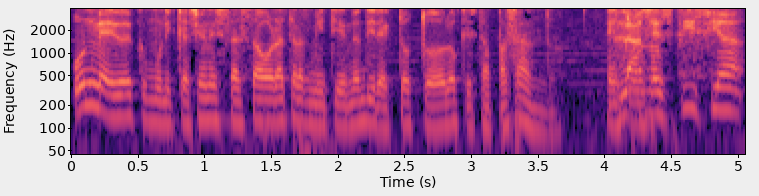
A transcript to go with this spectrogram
Un medio de comunicación está hasta ahora transmitiendo en directo todo lo que está pasando la noticia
